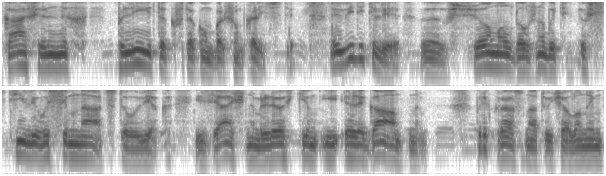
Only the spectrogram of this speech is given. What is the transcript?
кафельных плиток в таком большом количестве. Видите ли, э, все, мол, должно быть в стиле XVIII века, изящным, легким и элегантным. Прекрасно, отвечал он им.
